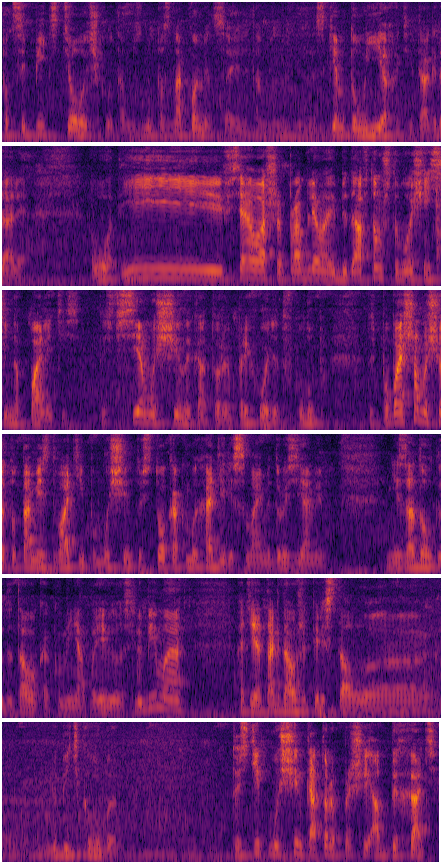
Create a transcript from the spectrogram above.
подцепить телочку, там, ну, познакомиться или там с кем-то уехать и так далее. Вот. И вся ваша проблема и беда в том, что вы очень сильно палитесь. То есть все мужчины, которые приходят в клуб, то есть по большому счету там есть два типа мужчин. То есть то, как мы ходили с моими друзьями незадолго до того, как у меня появилась любимая, хотя я тогда уже перестал э, любить клубы. То есть тип мужчин, которые пришли отдыхать,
